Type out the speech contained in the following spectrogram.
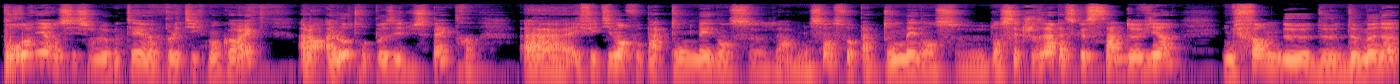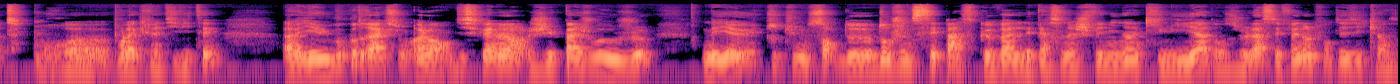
Pour revenir aussi sur le côté politiquement correct, alors à l'autre opposé du spectre, euh, effectivement, faut pas tomber dans ce, à mon sens, faut pas tomber dans ce, dans cette chose-là, parce que ça devient une forme de, de, de menotte pour, pour la créativité. Euh, Il y a eu beaucoup de réactions. Alors, disclaimer, j'ai pas joué au jeu, mais il y a eu toute une sorte de, donc je ne sais pas ce que valent les personnages féminins qu'il y a dans ce jeu-là, c'est Final Fantasy XV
